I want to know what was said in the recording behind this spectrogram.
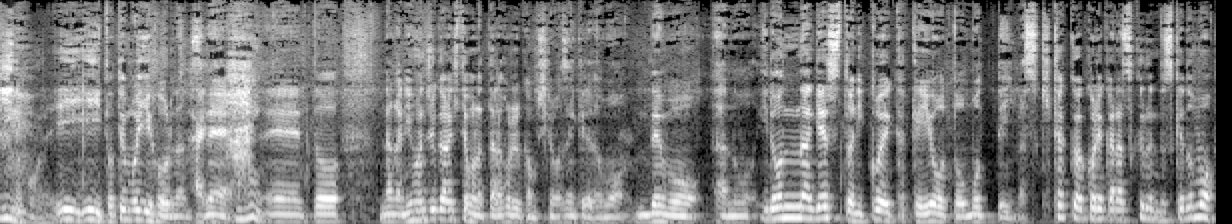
いいのホール。いい、いい、とてもいいホールなんですね。はい。えっ、ー、と、なんか日本中から来てもらったら掘れるかもしれませんけれども、でも、あの、いろんなゲストに声かけようと思っています。企画はこれから作るんですけども、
